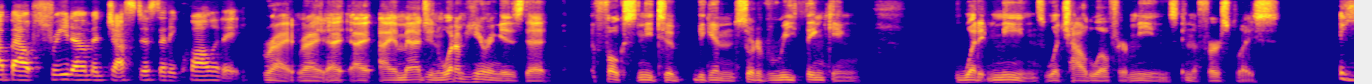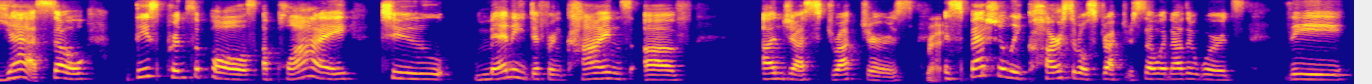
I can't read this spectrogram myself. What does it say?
about freedom and justice and equality. Right, right. I, I, I imagine what I'm hearing is that folks need to begin sort of rethinking what it means, what child welfare means in the first place. yeah So these principles apply to many different kinds of unjust structures, right. especially carceral structures. So, in other words, the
